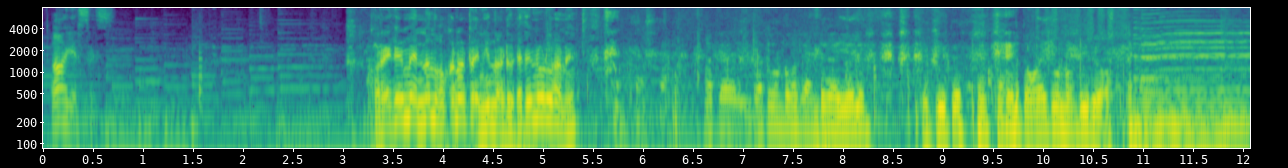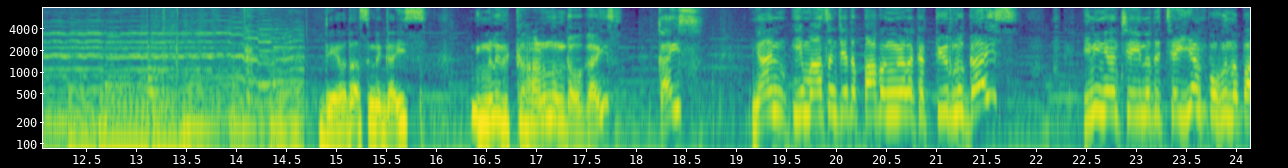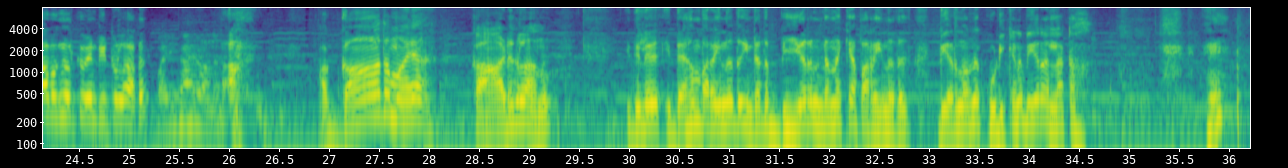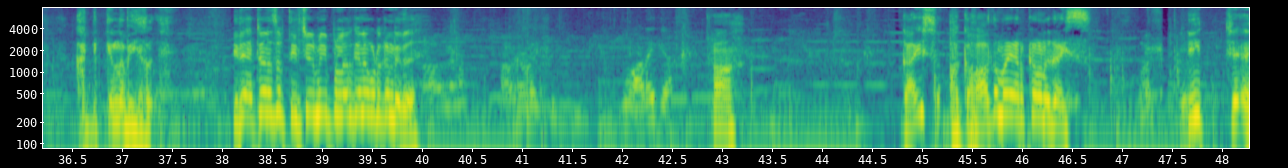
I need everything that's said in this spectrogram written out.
ആ യെസ് യെസ് കുറെ കഴിയുമ്പോൾ എന്നെ നോക്കണം കേട്ടോ. എനിക്ക് മറ്റേ ഇതിനകത്ത് കൊണ്ടുവന്ന രണ്ട് കൈയിലും കെട്ടിയിട്ട് ഞങ്ങൾ തോളായിട്ട് കൊണ്ടുവരുമോ ദേവദാസിന്റെ ഗൈസ് നിങ്ങൾ ഇത് കാണുന്നുണ്ടോ ഗൈസ് ഗൈസ് ഞാൻ ഈ മാസം ചെയ്ത പാപങ്ങളൊക്കെ തീർന്നു ഗൈസ് ഇനി ഞാൻ ചെയ്യുന്നത് ചെയ്യാൻ പോകുന്ന പാപങ്ങൾക്ക് വേണ്ടിയിട്ടുള്ളതാണ്. പരിഹാരമാണ്. അഗാധമായ കാടുകളാണ്. ഇതിൽ ഇദ്ദേഹം പറയുന്നത് ഇതിന്റെ അത് ബിയർ ഉണ്ടെന്നൊക്കെയാണ് പറയുന്നത്. ബിയർ എന്ന് പറഞ്ഞാൽ കുടിക്കണ ബിയർ അല്ല കേട്ടോ ഏ? കടിക്കുന്ന ബിയർ ഇത് ഏറ്റവും രസം തിരിച്ചു വരുമ്പോൾ ഈ പിള്ളേർക്ക് തന്നെ കൊടുക്കേണ്ടത് ആ. ഗൈസ് അഗാധമായ ഇറക്കമാണ് ഗൈസ് ഈ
